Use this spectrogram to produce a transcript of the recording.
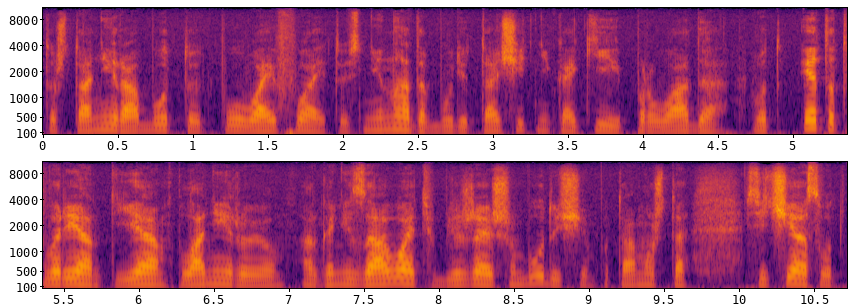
то что они работают по Wi-Fi. То есть не надо будет тащить никакие провода. Вот этот вариант я планирую организовать в ближайшем будущем, потому что сейчас вот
